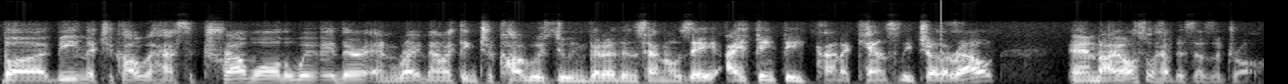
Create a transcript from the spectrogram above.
but being that Chicago has to travel all the way there, and right now I think Chicago is doing better than San Jose, I think they kind of cancel each other out. And I also have this as a draw.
